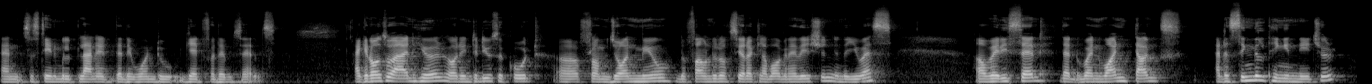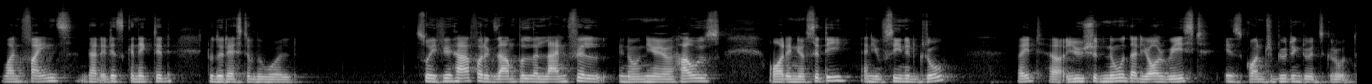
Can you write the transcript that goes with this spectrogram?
and sustainable planet that they want to get for themselves. I can also add here or introduce a quote uh, from John Muir, the founder of Sierra Club organization in the US, uh, where he said that when one tugs at a single thing in nature, one finds that it is connected to the rest of the world. So if you have, for example, a landfill, you know, near your house or in your city, and you've seen it grow, right? Uh, you should know that your waste is contributing to its growth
